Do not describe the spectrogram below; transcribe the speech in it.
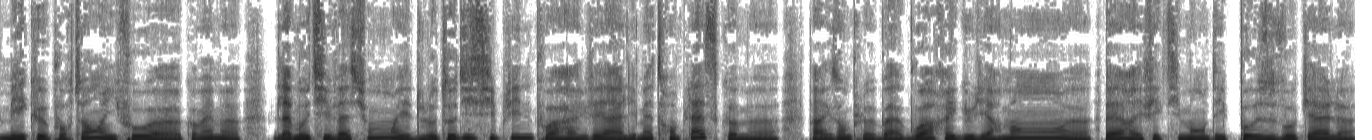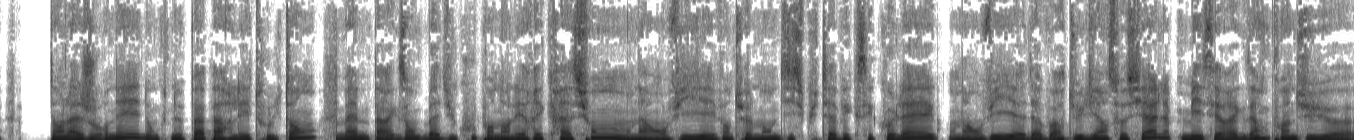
mais que pourtant il faut euh, quand même euh, de la motivation et de l'autodiscipline pour arriver à les mettre en place, comme par exemple bah, boire régulièrement, faire effectivement des pauses vocales dans la journée, donc ne pas parler tout le temps. Même par exemple, bah, du coup, pendant les récréations, on a envie éventuellement de discuter avec ses collègues, on a envie d'avoir du lien social, mais c'est vrai que d'un point de vue euh,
